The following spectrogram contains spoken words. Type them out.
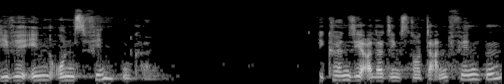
die wir in uns finden können. Wir können sie allerdings nur dann finden,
